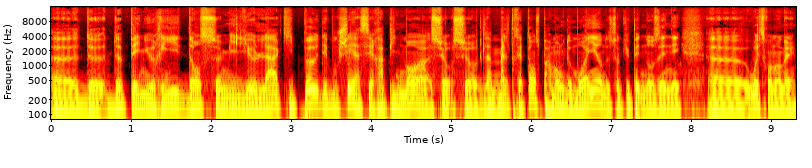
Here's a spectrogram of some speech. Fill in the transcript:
de, de pénurie dans ce milieu-là qui peut déboucher assez rapidement sur, sur de la maltraitance par manque de moyens de s'occuper de nos aînés. où est-ce qu'on en est?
